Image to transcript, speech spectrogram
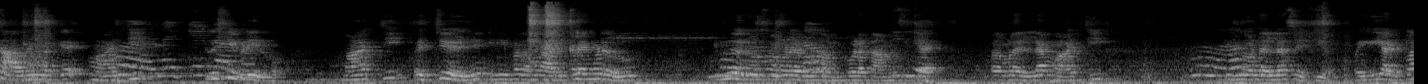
സാധനങ്ങളൊക്കെ മാറ്റി കൃഷി ഇവിടെ ഇരുന്നു. മാറ്റി വെച്ച് കഴിഞ്ഞ് ഇനിയിപ്പോൾ നമ്മൾ അടുക്കളയും കൂടെ ഉള്ളൂ. ഇന്ന് ഒരു ദിവസം കൂടെ ഉള്ളൂ നമുക്ക് ഇവിടെ താമസിക്കാൻ. അപ്പൊ നമ്മളെല്ലാം മാറ്റി ഇതുകൊണ്ട് എല്ലാം സെറ്റ് ചെയ്യും. അപ്പൊ ഈ അടുക്കള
